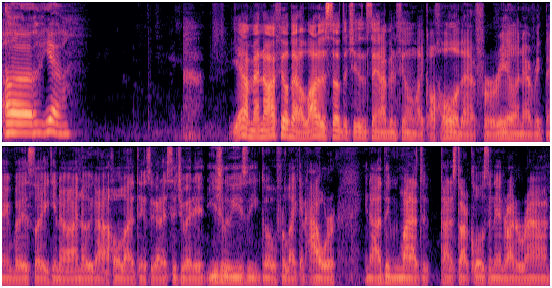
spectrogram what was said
uh, yeah. Yeah, man. No, I feel that a lot of the stuff that you've been saying, I've been feeling like a whole of that for real and everything. But it's like, you know, I know we got a whole lot of things we got to situated. Usually we usually go for like an hour. You know, I think we might have to kind of start closing in right around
